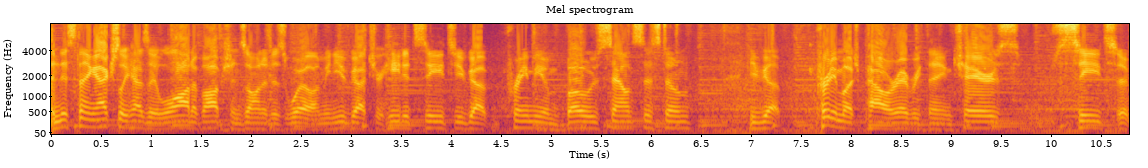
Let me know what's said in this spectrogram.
And this thing actually has a lot of options on it as well. I mean, you've got your heated seats, you've got premium Bose sound system, you've got pretty much power everything. Chairs, seats, uh,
